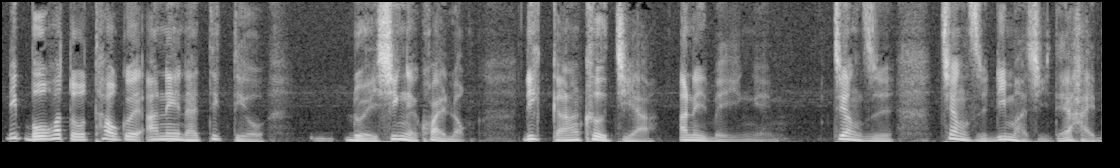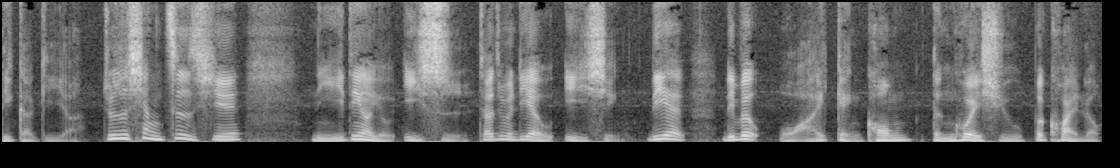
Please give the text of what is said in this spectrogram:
你无法度透过安尼来得到。内心的快乐，你敢靠食安尼袂用诶，这样子，这样子立马是得害你家己啊！就是像这些，你一定要有意识，在这边你要有意识，你要你要活健康，等会受不快乐，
